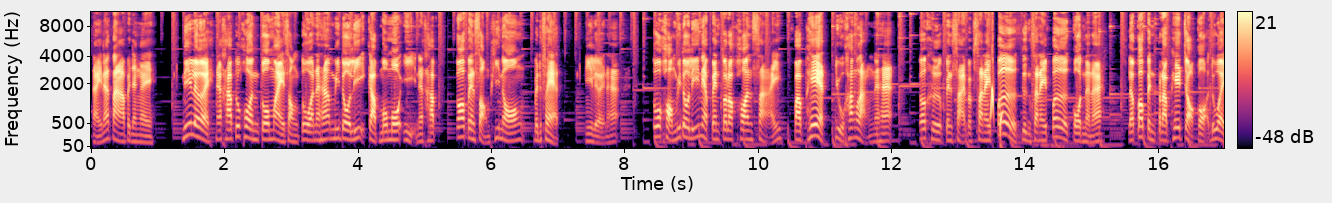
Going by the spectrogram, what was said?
ไหนหน้าตาเป็นยังไง นี่เลยนะครับทุกคนตัวใหม่ 2 ตัวนะฮะมิโดริกับโมโมอินะครับก็เป็น 2 พี่น้องเป็นแฝดนี่เลยนะฮะตัวของมิโดริเนี่ยเป็นตัวละครสายประเภทอยู่ข้างหลังนะฮะก็คือเป็นสายแบบสไนเปอร์กึ่งสไนเปอร์กลนะนะแล้วก็เป็นประเภทเจาะเกาะด้วย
